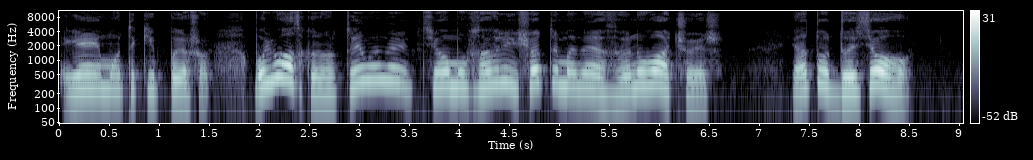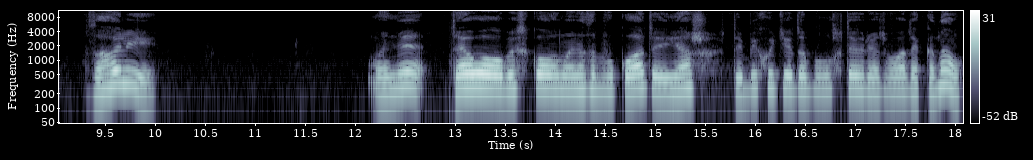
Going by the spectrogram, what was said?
Я йому таки пишу. Будь ласка, ну, ти мене цьому взагалі що ти мене звинувачуєш? Я тут до цього. Взагалі. Мене треба обов'язково мене заблокувати. Я ж тобі хотів допомогти врятувати канал,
